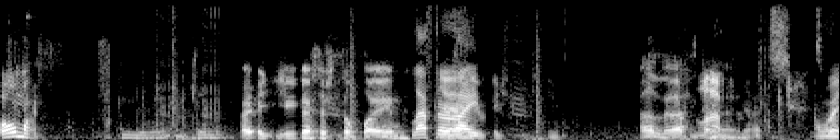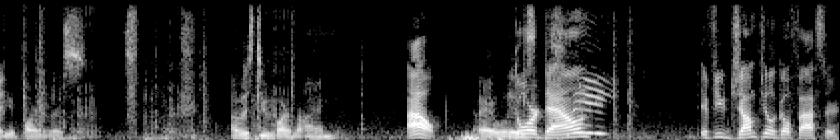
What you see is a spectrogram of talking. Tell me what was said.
Oh my fucking. You? Are, are you guys are still playing? Left or yeah, right? you raged. Oh, I left. Left. I want to be a part of this. I was too far behind. Ow. Alright, what is Door down. If you jump, you'll go faster.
